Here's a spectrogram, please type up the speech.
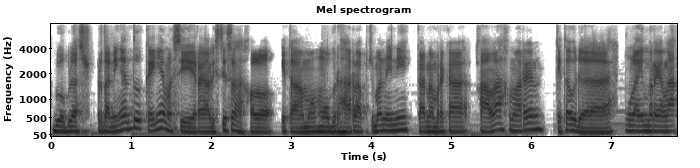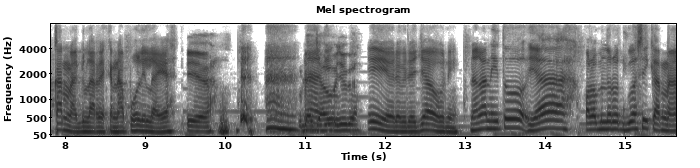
12 pertandingan tuh kayaknya masih realistis lah kalau kita mau, mau berharap cuman ini karena mereka kalah kemarin kita udah mulai merelakan lah gelarnya ke Napoli lah ya Iya. Udah Nah, jauh di- juga. Iya udah beda jauh nih. Nah kan itu ya kalau menurut gue sih karena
